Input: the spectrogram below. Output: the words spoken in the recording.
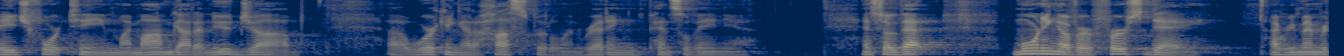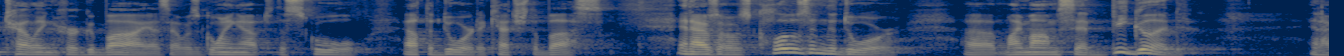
age 14, my mom got a new job uh, working at a hospital in Reading, Pennsylvania. And so that morning of her first day, I remember telling her goodbye as I was going out to the school, out the door to catch the bus. And as I was closing the door, uh, my mom said, Be good. And I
